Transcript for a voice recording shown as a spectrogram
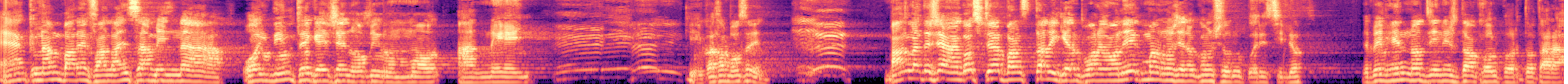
এক নাম্বারে, ফালাইসা মিন্না ওই দিন থেকে সে নবীর উম্মত আর নেই। কি কথা বলছেন? বাংলাদেশে আগস্টের পাঁচ তারিখের পরে অনেক মানুষ এরকম শুরু করেছিল বিভিন্ন জিনিস দখল করতো তারা।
